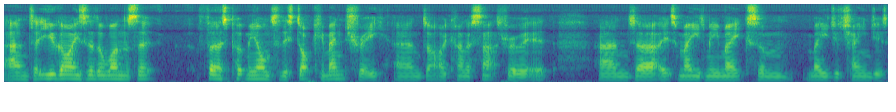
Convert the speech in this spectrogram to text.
and uh, you guys are the ones that first put me onto this documentary and I kind of sat through it and uh, it's made me make some major changes.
